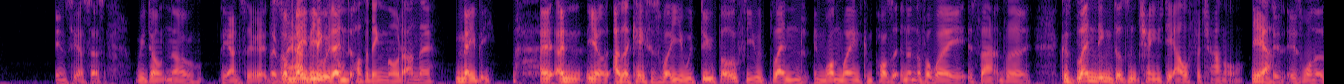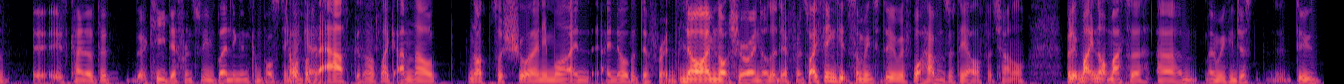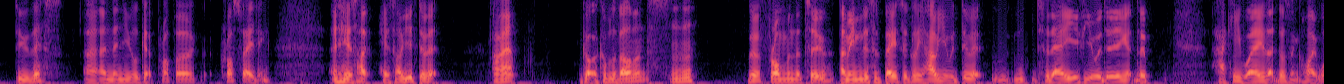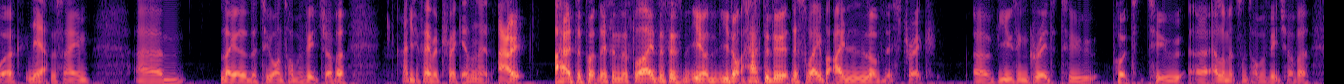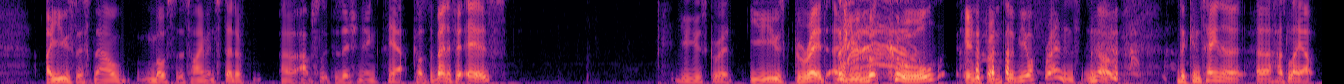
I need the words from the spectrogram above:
in CSS? We don't know the answer yet. They're So maybe we mixed would end up compositing mode, aren't they? Maybe. and, and you know, are there cases where you would do both? You would blend in one way and composite in another way. Is that the because blending doesn't change the alpha channel? Yeah. Is, is one of is kind of the, the key difference between blending and compositing. I I wanted guess. to ask because I was like, I'm now not so sure anymore. I, I know the difference. No, I'm not sure I know the difference. But I think it's something to do with what happens with the alpha channel. But it might not matter, um, and we can just do do this, uh, and then you'll get proper crossfading. And here's how here's how you do it. All right. Got a couple of elements. Mm-hmm. the from and the to. I mean, this is basically how you would do it today if you were doing it the hacky way that doesn't quite work. Yeah. It's the same. Um, layer the two on top of each other. That's your favorite trick, isn't it? I, I had to put this in the slides. This is, you know, you don't have to do it this way, but I love this trick of using grid to put two uh, elements on top of each other. I use this now most of the time instead of uh, absolute positioning Yeah. because the benefit is You use grid. you use grid and you look cool in front of your friends. No, the container uh, has layout.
